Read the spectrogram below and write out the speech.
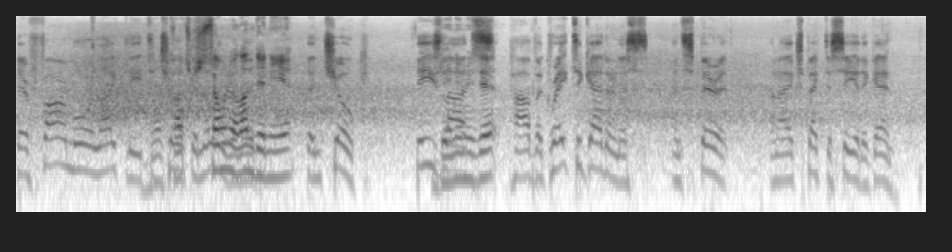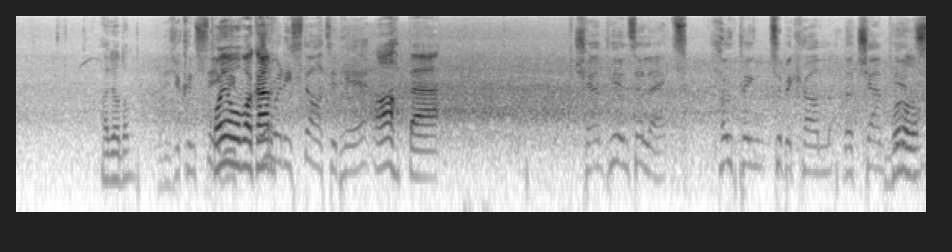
They're far more likely Ya to Kaç choke kişi savunuyor lan Deni'yi? than choke. These Denimizi- lads have a great togetherness and spirit, and I expect to see it again. Hadi oğlum. And as you can see, Koy we've Abubakar. started here. Ah be. Champions elect, hoping to become the champions.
